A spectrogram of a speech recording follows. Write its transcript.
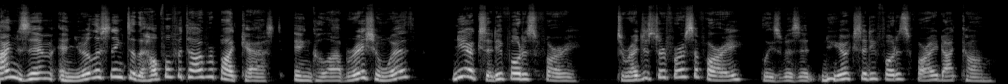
I'm Zim, and you're listening to the Helpful Photographer Podcast in collaboration with New York City Photo Safari. To register for a safari, please visit newyorkcityphotosafari.com.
